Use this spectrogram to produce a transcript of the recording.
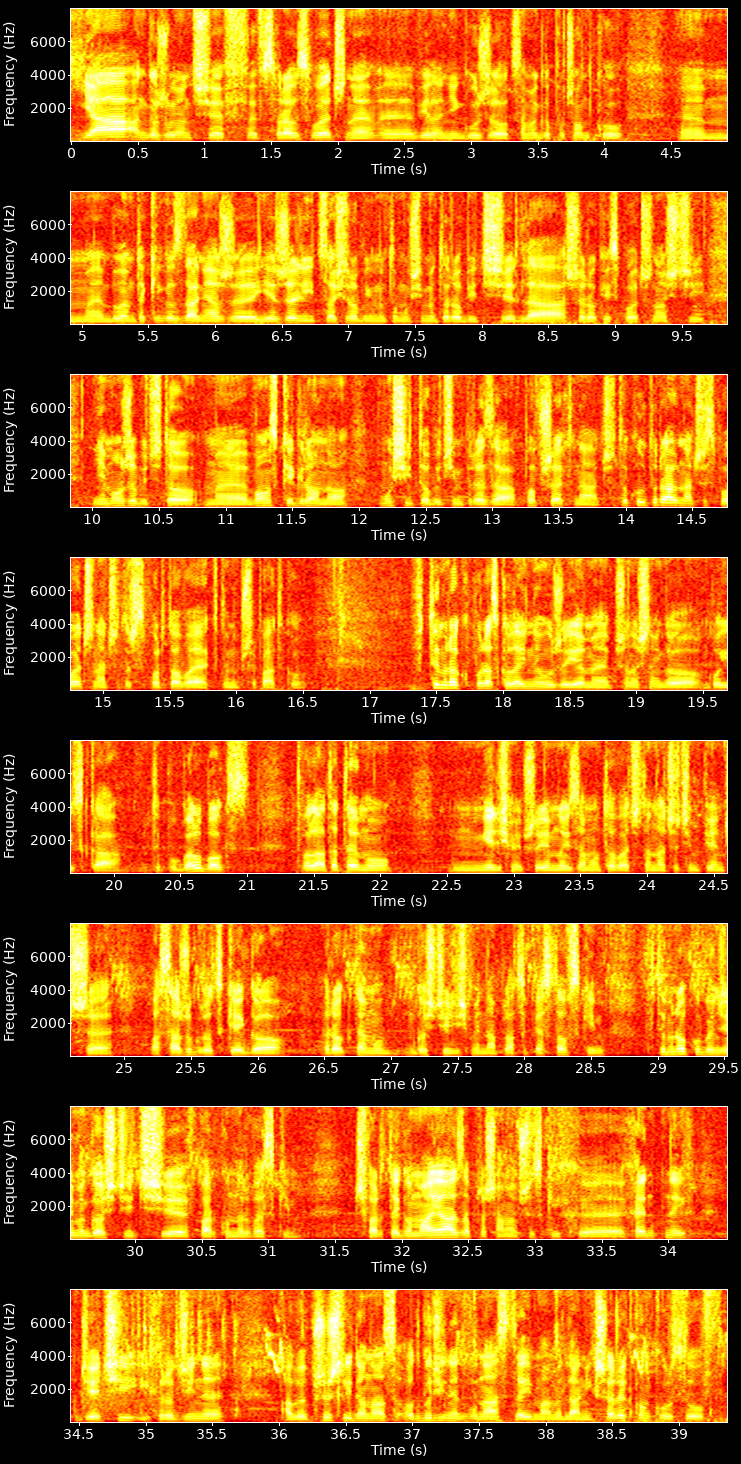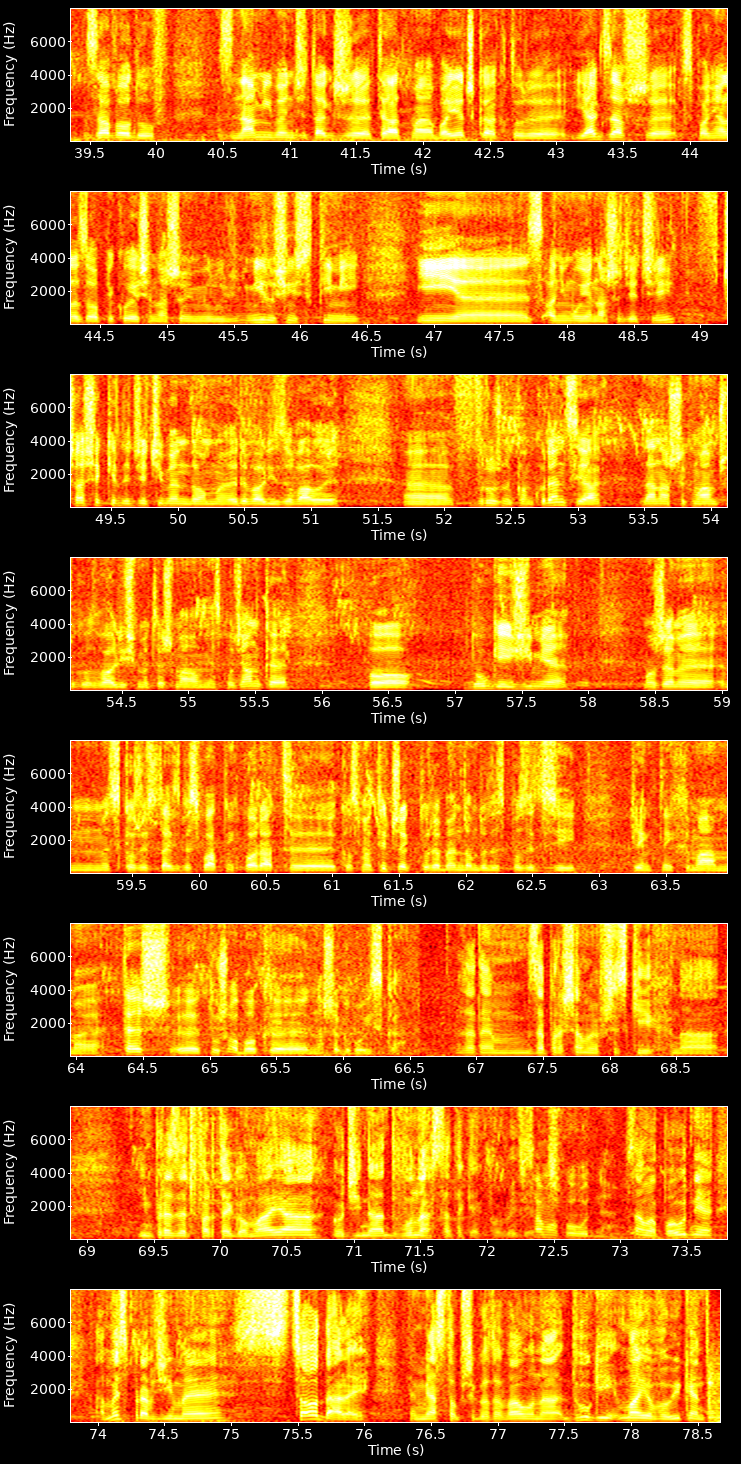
Ja angażując się w, w sprawy społeczne e, w Jeleniej Górze od samego początku em, byłem takiego zdania, że jeżeli coś robimy, to musimy to robić dla szerokiej społeczności. Nie może być to wąskie grono, musi to być impreza powszechna, czy to kulturalna, czy społeczna, czy też sportowa, jak w tym przypadku. W tym roku po raz kolejny użyjemy przenośnego boiska typu Goalbox. Dwa lata temu mm, mieliśmy przyjemność zamontować to na trzecim piętrze Pasażu Grodzkiego. Rok temu gościliśmy na Placu Piastowskim. W tym roku będziemy gościć e, w Parku Norweskim. 4 maja zapraszamy wszystkich e, chętnych, dzieci, ich rodziny, aby przyszli do nas od godziny 12. Mamy dla nich szereg konkursów, zawodów. Z nami będzie także Teatr Mała Bajeczka, który jak zawsze wspaniale zaopiekuje się naszymi milu- milusińskimi i e, zanimuje nasze dzieci. W czasie, kiedy dzieci będą rywalizowały w różnych konkurencjach, dla naszych mam przygotowaliśmy też małą niespodziankę. Po długiej zimie możemy mm, skorzystać z bezpłatnych porad e, kosmetyczek, które będą do dyspozycji pięknych mam e, też e, tuż obok naszego boiska. Zatem zapraszamy wszystkich na imprezę 4 maja, godzina 12, tak jak powiedzieliśmy. Samo południe. Samo południe, a my sprawdzimy, co dalej miasto przygotowało na długi majowy weekend.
